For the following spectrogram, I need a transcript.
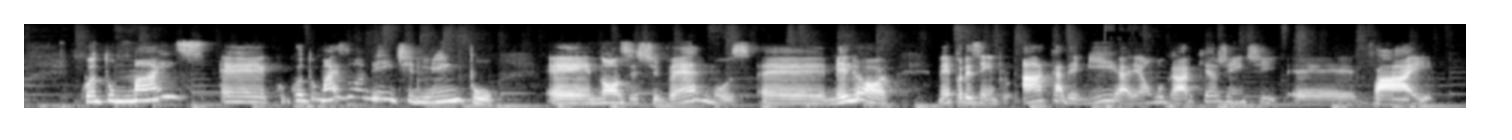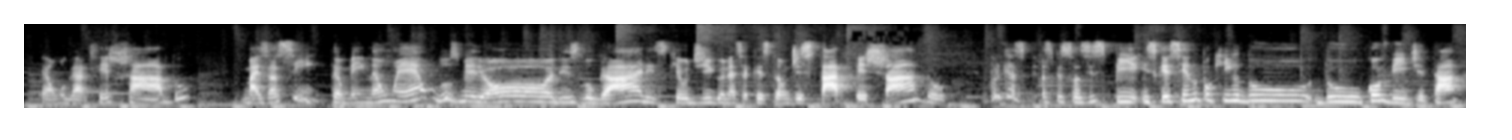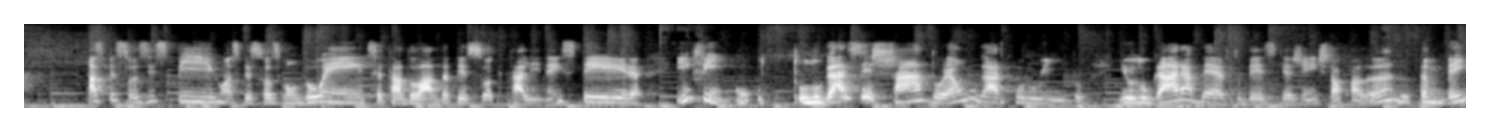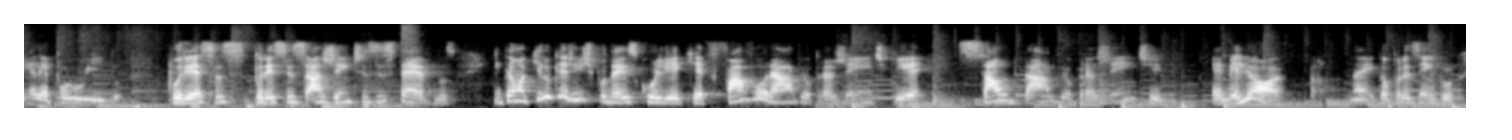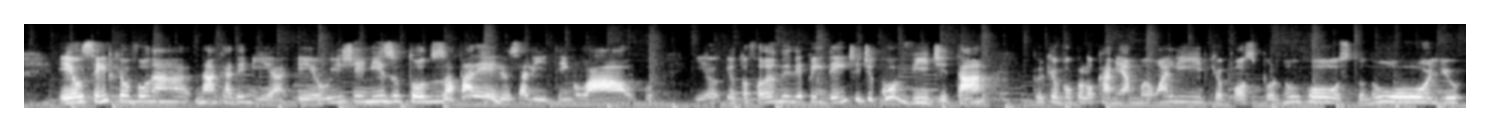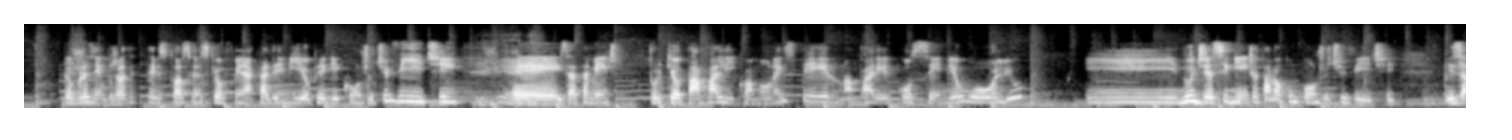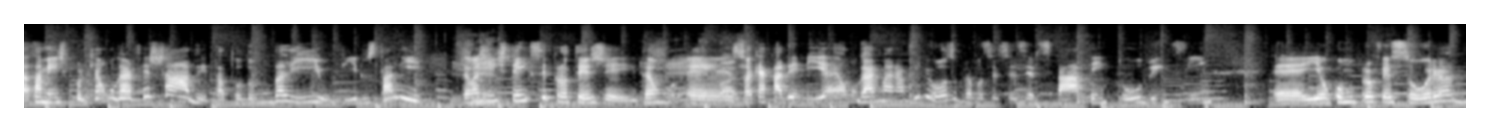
quanto mais, é, quanto mais no ambiente limpo é, nós estivermos, é, melhor. Né? Por exemplo, a academia é um lugar que a gente é, vai, é um lugar fechado, mas assim, também não é um dos melhores lugares que eu digo nessa questão de estar fechado, porque as, as pessoas esquecendo um pouquinho do, do Covid, tá? As pessoas espirram, as pessoas vão doentes, você tá do lado da pessoa que tá ali na esteira. Enfim, o, o lugar fechado é um lugar poluído. E o lugar aberto desse que a gente está falando também ele é poluído por, essas, por esses agentes externos. Então, aquilo que a gente puder escolher que é favorável para a gente, que é saudável para a gente, é melhor. Né? Então, por exemplo, eu sempre que eu vou na, na academia, eu higienizo todos os aparelhos ali, tem o álcool, eu, eu tô falando independente de Covid, tá? Porque eu vou colocar minha mão ali, porque eu posso pôr no rosto, no olho. Então, por exemplo, já teve situações que eu fui na academia, eu peguei conjuntivite, é, exatamente porque eu tava ali com a mão na esteira, no aparelho, cocei meu olho e no dia seguinte eu tava com conjuntivite. Exatamente porque é um lugar fechado e tá todo mundo ali, o vírus tá ali. Então a gente tem que se proteger. Então, é, só que a academia é um lugar maravilhoso para você se exercitar, tem tudo, enfim. É, e eu, como professora,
